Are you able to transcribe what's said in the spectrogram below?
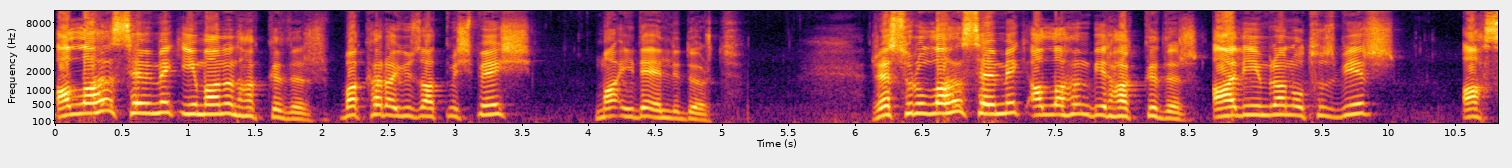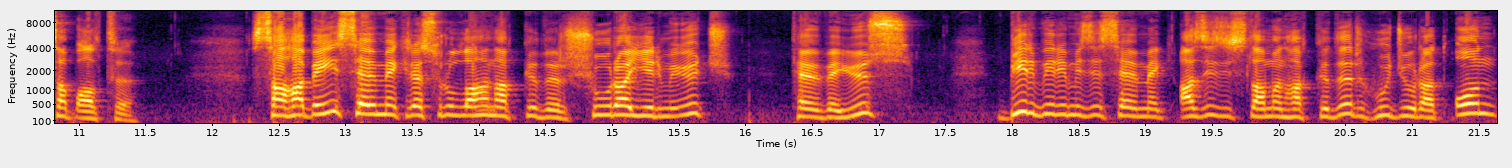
Allah'ı sevmek imanın hakkıdır. Bakara 165 Maide 54. Resulullah'ı sevmek Allah'ın bir hakkıdır. Ali İmran 31 Ahsap 6. Sahabeyi sevmek Resulullah'ın hakkıdır. Şura 23, Tevbe 100. Birbirimizi sevmek aziz İslam'ın hakkıdır. Hucurat 10,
